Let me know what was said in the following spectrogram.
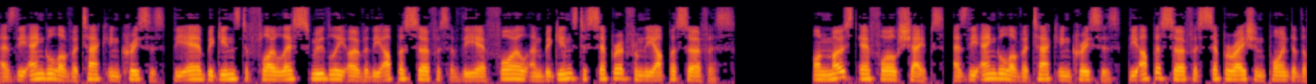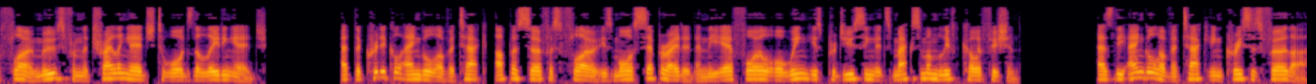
as the angle of attack increases, the air begins to flow less smoothly over the upper surface of the airfoil and begins to separate from the upper surface. On most airfoil shapes, as the angle of attack increases, the upper surface separation point of the flow moves from the trailing edge towards the leading edge. At the critical angle of attack, upper surface flow is more separated and the airfoil or wing is producing its maximum lift coefficient. As the angle of attack increases further,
